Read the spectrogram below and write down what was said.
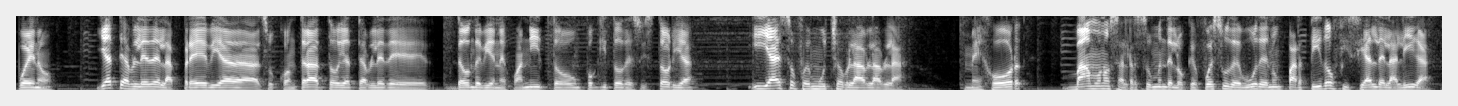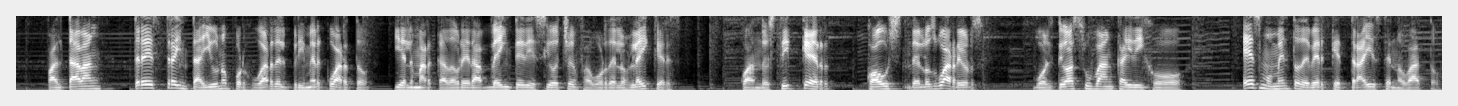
Bueno, ya te hablé de la previa su contrato, ya te hablé de, de dónde viene Juanito, un poquito de su historia, y ya eso fue mucho bla bla bla. Mejor, vámonos al resumen de lo que fue su debut en un partido oficial de la liga. Faltaban 3.31 por jugar del primer cuarto y el marcador era 20-18 en favor de los Lakers. Cuando Steve Kerr, coach de los Warriors, volteó a su banca y dijo, es momento de ver qué trae este novato.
